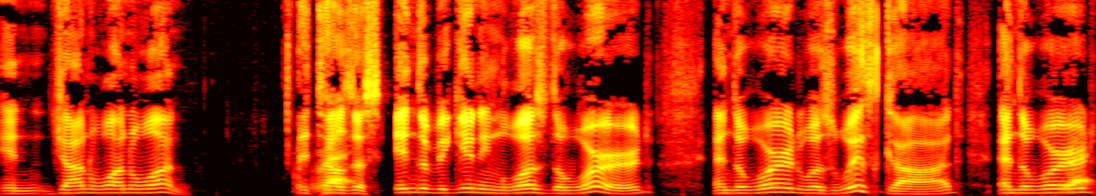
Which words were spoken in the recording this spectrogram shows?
In John 1 1, it tells Right. us, In the beginning was the Word, and the Word was with God, and the Word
